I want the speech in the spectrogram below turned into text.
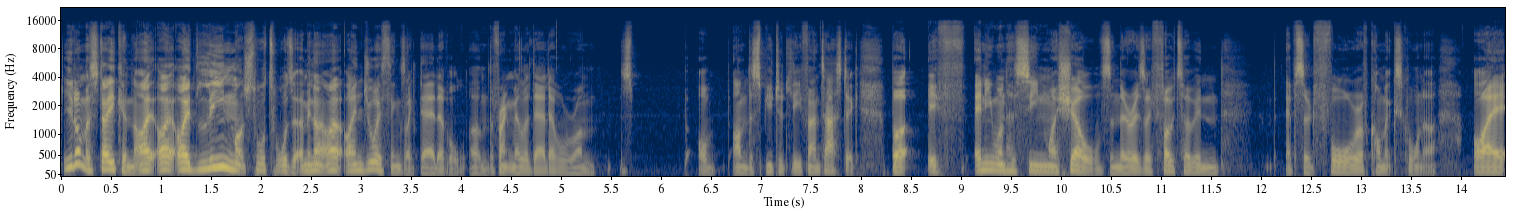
You're not mistaken. I, I would lean much towards it. I mean, I, I enjoy things like Daredevil. Um, the Frank Miller Daredevil run is undisputedly fantastic. But if anyone has seen my shelves and there is a photo in episode four of Comics Corner, I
